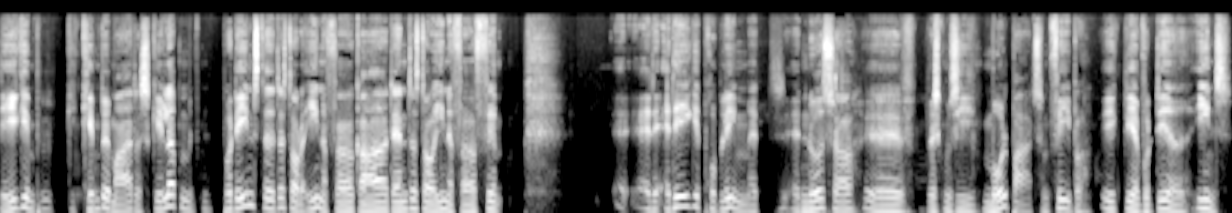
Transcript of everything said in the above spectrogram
det er ikke kæmpe meget, der skiller dem. På det ene sted, der står der 41 grader, og det andet, der står 41,5. Er det, er det ikke et problem, at, at noget så, øh, hvad skal man sige, målbart som feber, ikke bliver vurderet ens?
